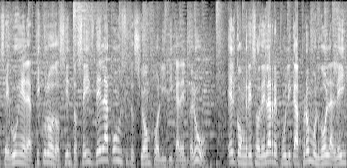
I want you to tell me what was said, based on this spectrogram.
según el artículo 206 de la Constitución Política del Perú. El Congreso de la República promulgó la ley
